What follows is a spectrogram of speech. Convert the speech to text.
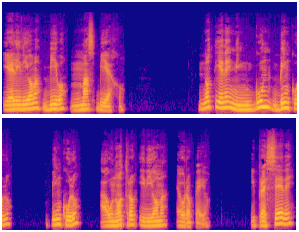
y el idioma vivo más viejo. No tiene ningún vínculo, vínculo a un otro idioma europeo y precede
